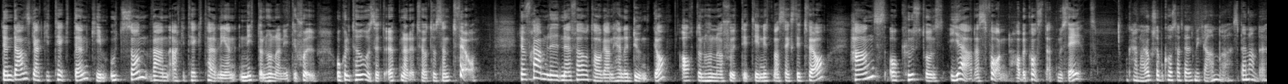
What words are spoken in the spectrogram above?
Den danska arkitekten Kim Utzon vann arkitekttävlingen 1997 och Kulturhuset öppnade 2002. Den framlidne företagaren Henry Dunker 1870 till 1962 Hans och hustruns Gerdas fond har bekostat museet. Och han har också bekostat väldigt mycket andra spännande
